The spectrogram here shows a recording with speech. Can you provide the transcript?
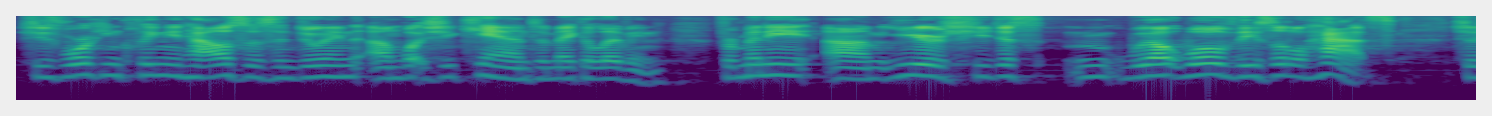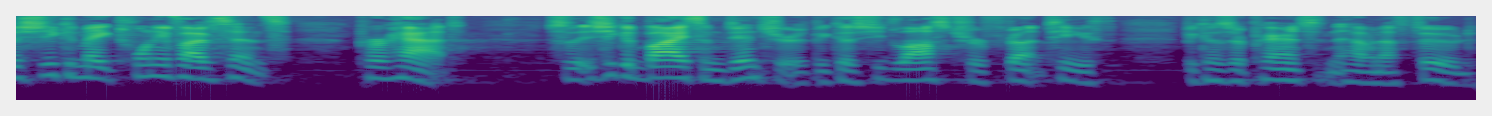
She's working cleaning houses and doing um, what she can to make a living. For many um, years, she just wove these little hats so she could make 25 cents per hat so that she could buy some dentures because she'd lost her front teeth because her parents didn't have enough food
